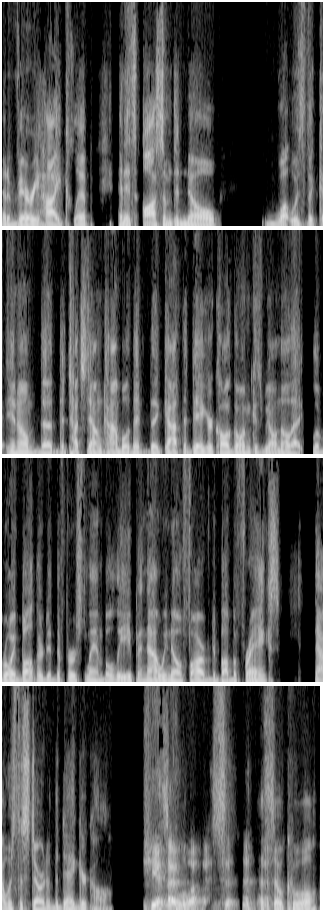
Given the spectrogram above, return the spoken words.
at a very high clip. And it's awesome to know what was the you know the the touchdown combo that that got the dagger call going because we all know that Leroy Butler did the first Lambeau leap, and now we know Favre to Bubba Franks. That was the start of the dagger call. Yeah, cool. it was. that's so cool.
